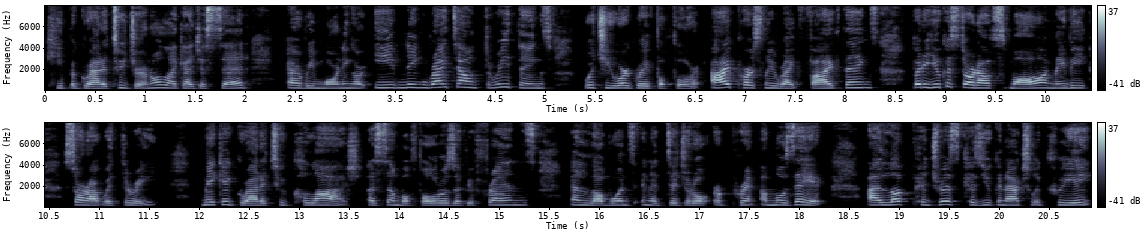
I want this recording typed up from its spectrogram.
Keep a gratitude journal like I just said every morning or evening. Write down three things which you are grateful for. I personally write five things, but you could start out small and maybe start out with three. Make a gratitude collage. Assemble photos of your friends and loved ones in a digital or print a mosaic. I love Pinterest because you can actually create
